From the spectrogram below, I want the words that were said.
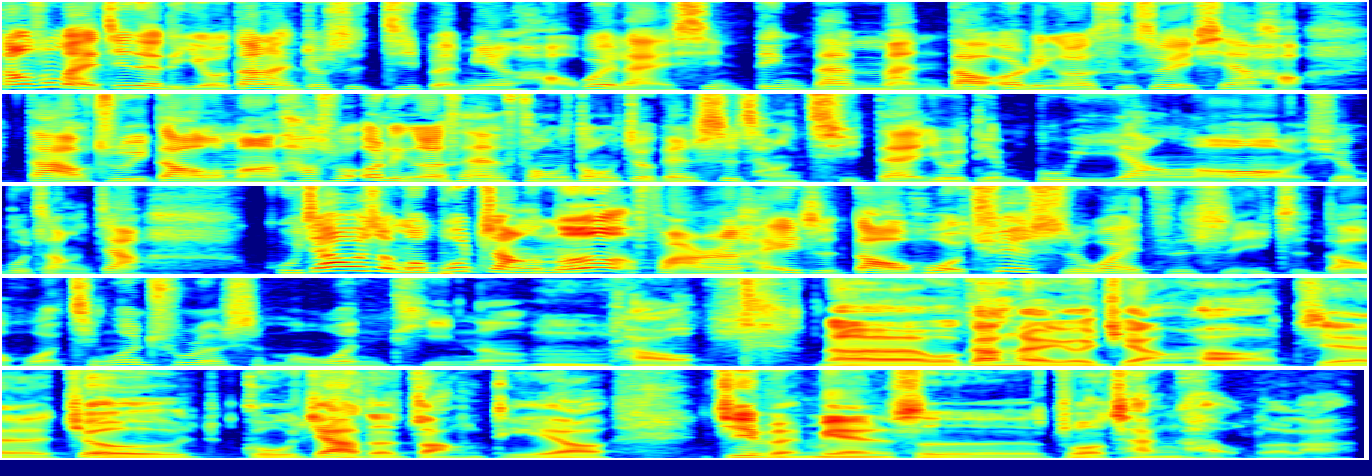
当初买进的理由当然就是基本面好，未来性订单满到二零二四，所以现在好，大家有注意到了吗？他说二零二三松动就跟市场期待有点不一样了哦，宣布涨价，股价为什么不涨呢？法人还一直到货，确实外资是一直到货，请问出了什么问题呢？嗯，好，那我刚才有讲哈，这就股价的涨跌啊，基本面是做参考的啦。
